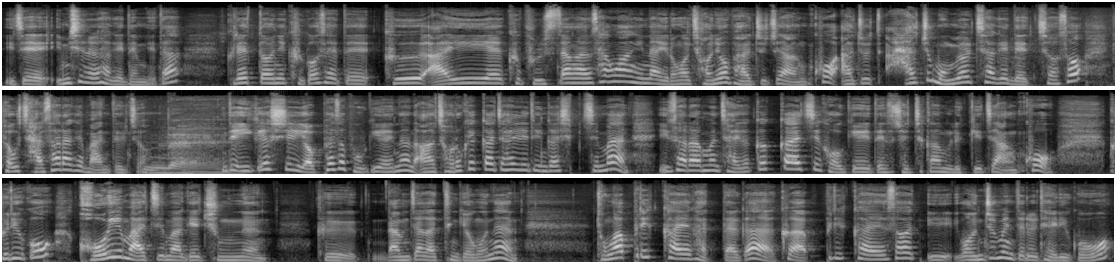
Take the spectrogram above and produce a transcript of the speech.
이제 임신을 하게 됩니다. 그랬더니 그것에 대해 그 아이의 그 불쌍한 상황이나 이런 걸 전혀 봐주지 않고 아주 아주 모멸차게 내쳐서 결국 자살하게 만들죠. 네. 근데 이것이 옆에서 보기에는 아 저렇게까지 할 일인가 싶지만 이 사람은 자기가 끝까지 거기에 대해서 죄책감을 느끼지 않고 그리고 거의 마지막에 죽는 그 남자 같은 경우는 동아프리카에 갔다가 그 아프리카에서 이 원주민들을 데리고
